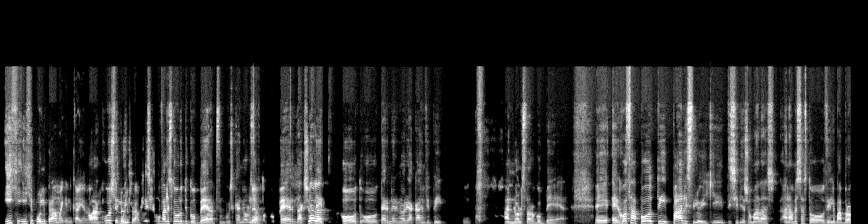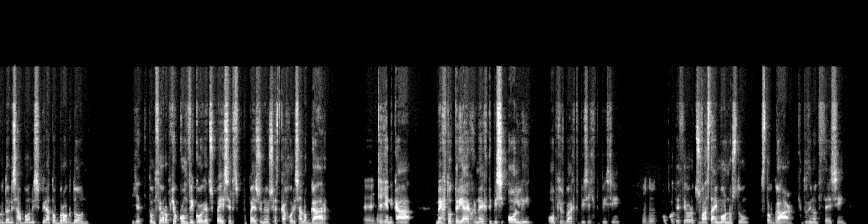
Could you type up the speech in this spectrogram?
είχε, είχε πολύ πράγμα γενικά για να το ακούω στη λογική πράγμα. μου βάλεις το Rudy Gobert. Από τη στιγμή που έχεις κάνει All-Star ναι. το Gobert, εντάξει, ναι, αλλά... ο, ο, ο Turner είναι οριακά MVP. αν είναι All-Star ο Gobert. Ε, εγώ θα πω ότι πάλι στη λογική της ίδιας ομάδας, ανάμεσα στο δίλημα Brogdon ή Sabonis, πήρα τον Brogdon γιατί τον θεωρώ πιο κομβικό για τους Pacers που παίζουν ουσιαστικά χωρίς άλλο γκαρντ ε, και γενικά μέχρι το 3 έχουν χτυπήσει όλοι. Όποιος μπορεί να χτυπήσει, έχει χτυπήσει. Οπότε θεωρώ τους βαστάει μόνος του στο γκαρντ και του δίνω τη θέση.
